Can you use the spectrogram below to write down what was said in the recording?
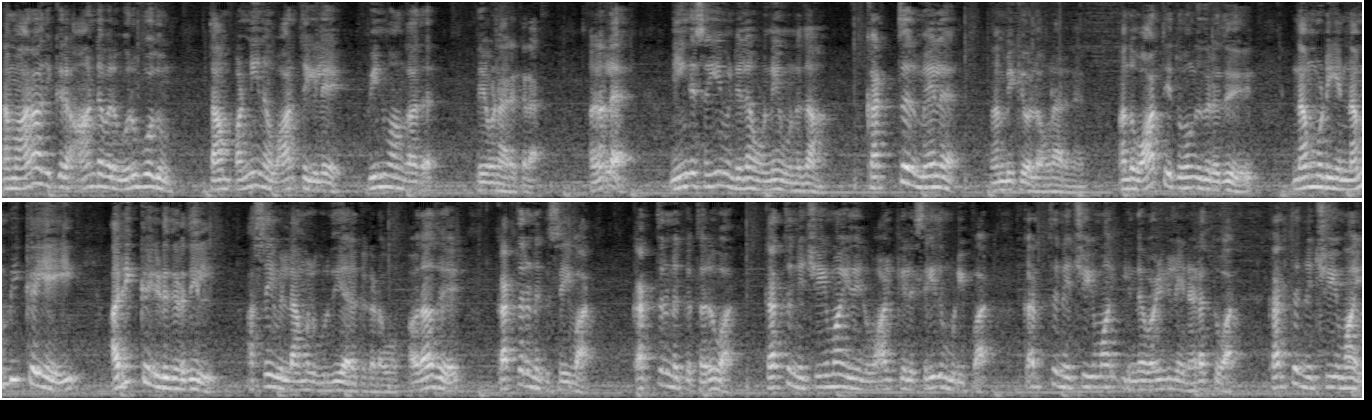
நாம் ஆராதிக்கிற ஆண்டவர் ஒருபோதும் தாம் பண்ணின வார்த்தையிலே பின்வாங்காத தேவனா இருக்கிறார். அதனால நீங்க செய்ய வேண்டியதெல்லாம் ஒண்ணே ஒண்ணுதான். கர்த்தர் மேல நம்பிக்கை உள்ளவங்களா இருங்க. அந்த வார்த்தை துவங்குகிறது நம்முடைய நம்பிக்கையை அறிக்கை இடுகிறதில் அசைவில்லாமல் உறுதியா இருக்க கடவும் அதாவது கர்த்தரனுக்கு செய்வார். கர்த்தரனுக்கு தருவார். கர்த்தர் நிச்சயமா இதை என் வாழ்க்கையில செய்து முடிப்பார். கர்த்தர் நிச்சயமாய் இந்த வழிகளை நடத்துவார். கர்த்தர் நிச்சயமாய்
